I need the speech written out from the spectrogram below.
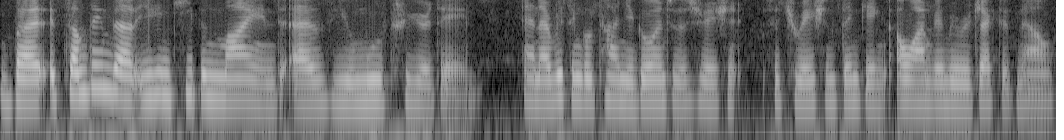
But it's something that you can keep in mind as you move through your day. And every single time you go into a situation, situation thinking, oh, I'm going to be rejected now,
